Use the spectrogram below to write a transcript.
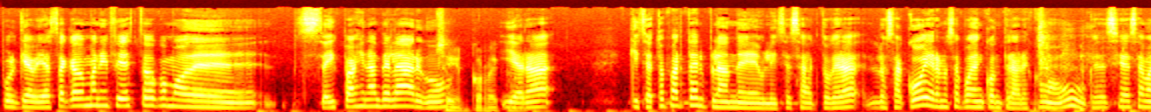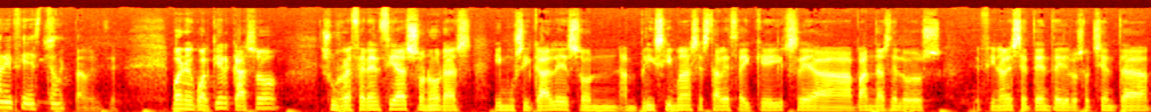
Porque había sacado un manifiesto como de seis páginas de largo. Sí, correcto. Y ahora, quizá esto es parte del plan de Eblis, exacto, que era, lo sacó y ahora no se puede encontrar. Es como, uh, ¿qué decía ese manifiesto? Exactamente. Bueno, en cualquier caso, sus referencias sonoras y musicales son amplísimas. Esta vez hay que irse a bandas de los finales 70 y de los 80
